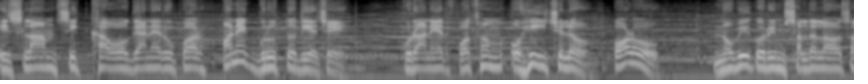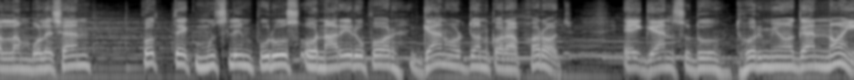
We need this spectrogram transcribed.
ইসলাম শিক্ষা ও জ্ঞানের উপর অনেক গুরুত্ব দিয়েছে। কোরআনের প্রথম ওহি ছিল, পড়ো। নবী করিম সাল্লাহ সাল্লাম বলেছেন, প্রত্যেক মুসলিম পুরুষ ও নারীর উপর জ্ঞান অর্জন করা ফরজ। এই জ্ঞান শুধু ধর্মীয় জ্ঞান নয়,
